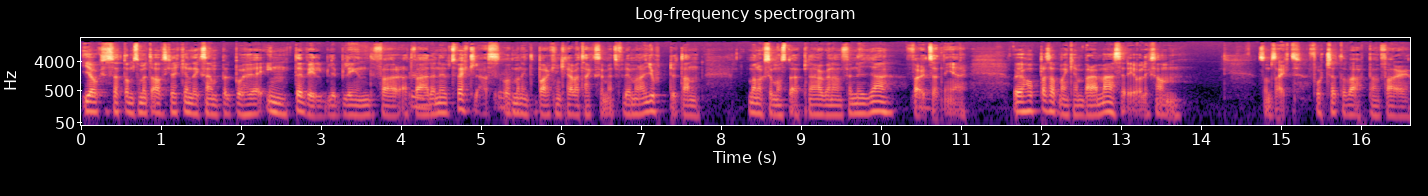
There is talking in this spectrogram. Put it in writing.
jag har också sett dem som ett avskräckande exempel på hur jag inte vill bli blind för att världen utvecklas. Och att man inte bara kan kräva tacksamhet för det man har gjort. Utan man också måste öppna ögonen för nya förutsättningar. Och jag hoppas att man kan bära med sig det och liksom, som sagt, fortsätta vara öppen för,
